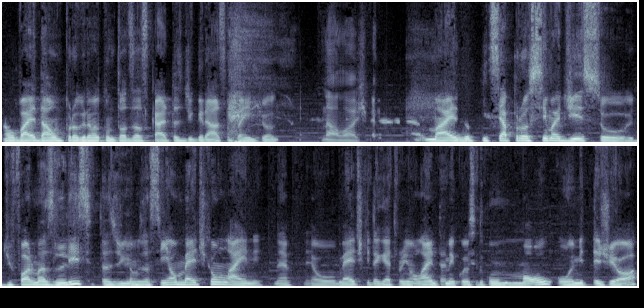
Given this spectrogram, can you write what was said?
não vai dar um programa com todas as cartas de graça pra gente jogar. Não, lógico. Mas o que se aproxima disso de formas lícitas, digamos assim, é o Magic Online, né? É o Magic The Gathering Online, também conhecido como MOL ou MTGO.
